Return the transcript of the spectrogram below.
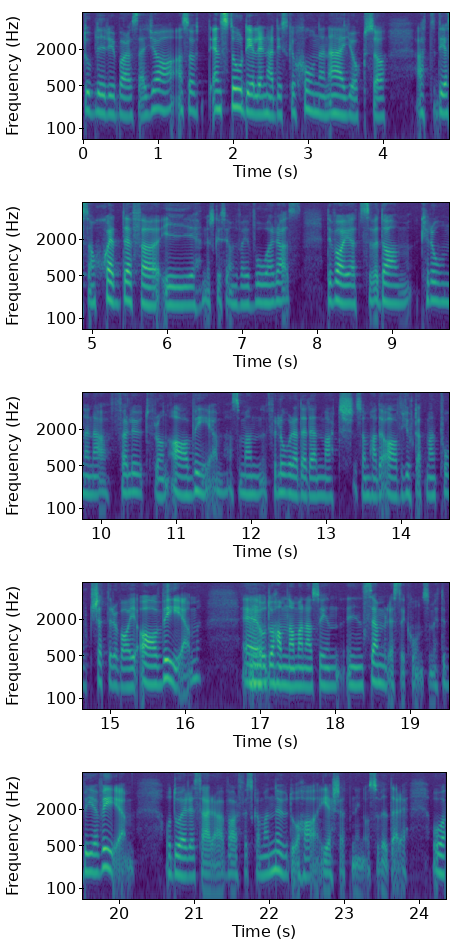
då blir det ju bara så här, ja, alltså en stor del i den här diskussionen är ju också att det som skedde för i, nu ska jag se om det var i våras, det var ju att Svedam-kronorna föll ut från AVM. Alltså man förlorade den match som hade avgjort att man fortsätter att vara i AVM. Eh, Mm. Och då hamnar man alltså i en, i en sämre sektion som heter BVM. Och då är det så här, varför ska man nu då ha ersättning och så vidare. Och,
